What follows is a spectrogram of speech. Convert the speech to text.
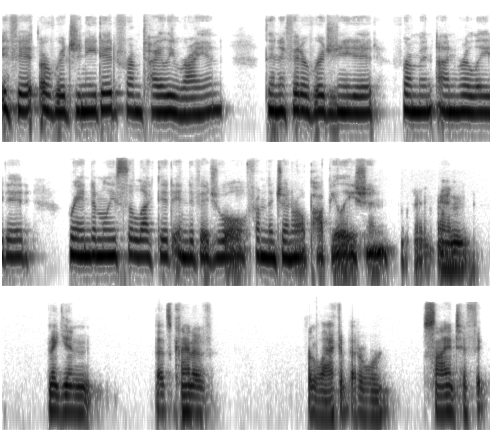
if it originated from Tylee Ryan than if it originated from an unrelated, randomly selected individual from the general population. And, and again, that's kind of, for lack of a better word, scientific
